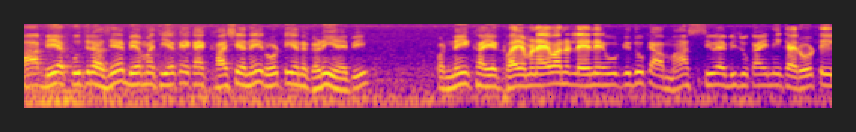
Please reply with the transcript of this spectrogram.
આ બે કૂતરા છે બે માંથી એક કાંઈ ખાશે નહીં. રોટી અને ઘણી આપી. પણ નહીં ખાય એક ભાઈ હમણાં આવ્યા ને એટલે એને એવું કીધું કે આ માંસ સિવાય બીજું કાંઈ નહીં ખાય. રોટી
